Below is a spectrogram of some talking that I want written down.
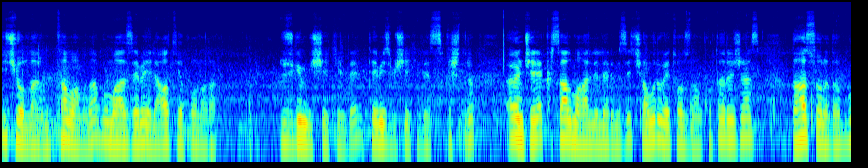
iç yollarının tamamına bu malzeme ile altyapı olarak düzgün bir şekilde, temiz bir şekilde sıkıştırıp önce kırsal mahallelerimizi çamur ve tozdan kurtaracağız. Daha sonra da bu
